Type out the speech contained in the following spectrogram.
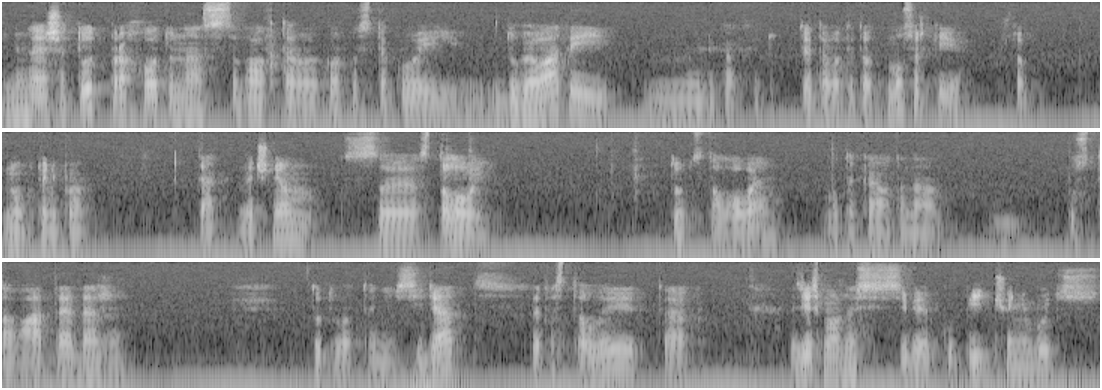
Идем дальше. Тут проход у нас во второй корпус такой дуговатый, ну или как тут это вот это вот мусорки, чтобы, ну кто не понял. Так, начнем с столовой. Тут столовая, вот такая вот она пустоватая даже. Тут вот они сидят, это столы, так. Здесь можно себе купить что-нибудь,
